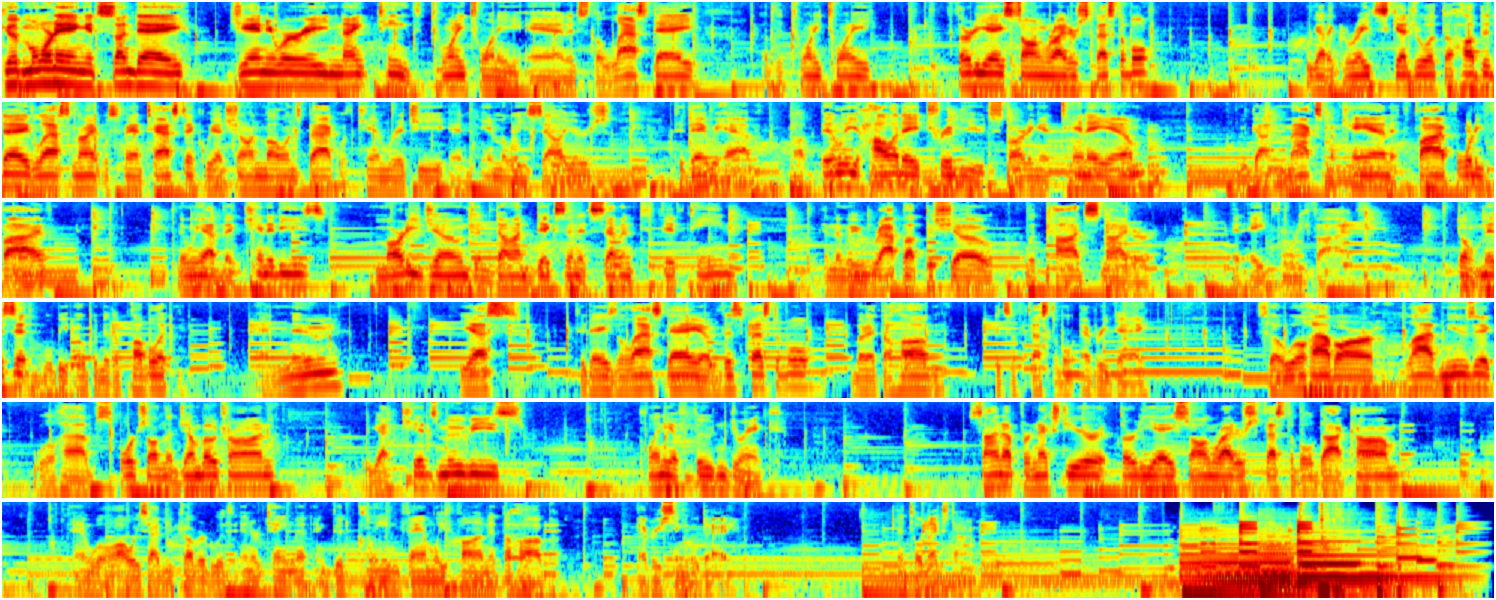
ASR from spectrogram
Good morning. It's Sunday, January 19th, 2020, and it's the last day of the 2020 30A Songwriters Festival. We got a great schedule at the hub today. Last night was fantastic. We had Shawn Mullins back with Kim Richey and Emily Saliers. Today we have a Billie Holiday tribute starting at 10 a.m. We've got Max McCann at 5:45. Then we have the Kennedys, Marti Jones and Don Dixon at 7:15. And then we wrap up the show with Todd Snider at 8:45. Don't miss it. We'll be open to the public at noon. Yes, today's the last day of this festival, but at the hub, it's a festival every day. So we'll have our live music, we'll have sports on the Jumbotron, we got kids' movies, plenty of food and drink. Sign up for next year at 30asongwritersfestival.com and we'll always have you covered with entertainment and good, clean family fun at the hub every single day. Until next time.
